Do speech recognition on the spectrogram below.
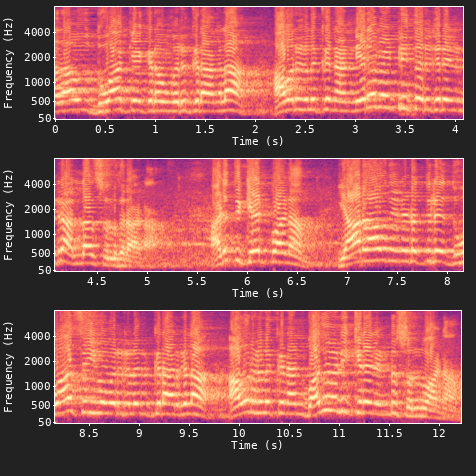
ஏதாவது துவா கேட்கிறவங்க இருக்கிறாங்களா? அவர்களுக்கு நான் நிறைவேற்றி தருகிறேன் என்று அல்லாஹ் சொல்கிறானா? அடுத்து கேட்பானாம் யாராவது என்னிடத்திலே துவா செய்பவர்கள் இருக்கிறார்களா? அவர்களுக்கு நான் பதிலளிக்கிறேன் என்று சொல்வானாம்.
